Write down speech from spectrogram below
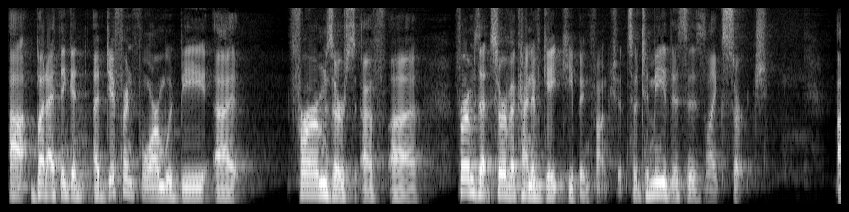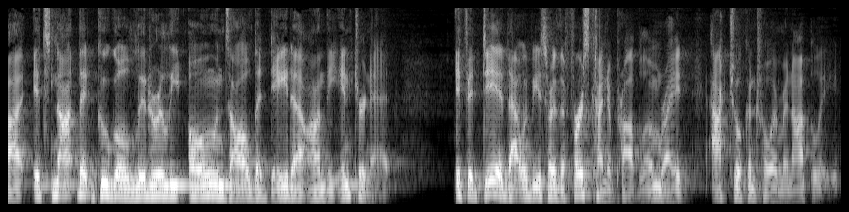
Uh, but I think a, a, different form would be uh, firms or firms that serve a kind of gatekeeping function. So to me, this is like search. Uh, it's not that Google literally owns all the data on the internet. If it did, that would be sort of the first kind of problem, right? Actual control or monopoly.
